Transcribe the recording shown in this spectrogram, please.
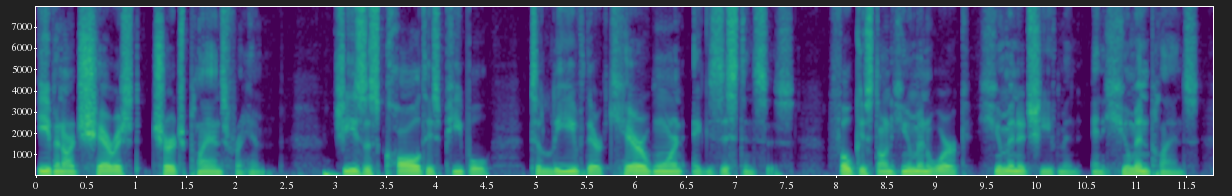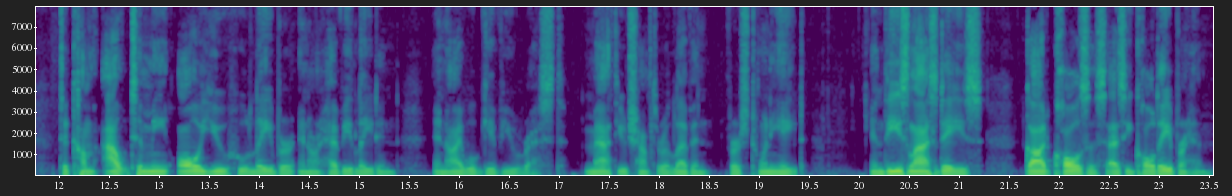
even our cherished church plans for him. Jesus called his people to leave their careworn existences, focused on human work, human achievement, and human plans, to come out to me, all you who labor and are heavy laden, and I will give you rest. Matthew chapter 11, verse 28. In these last days, God calls us, as he called Abraham,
